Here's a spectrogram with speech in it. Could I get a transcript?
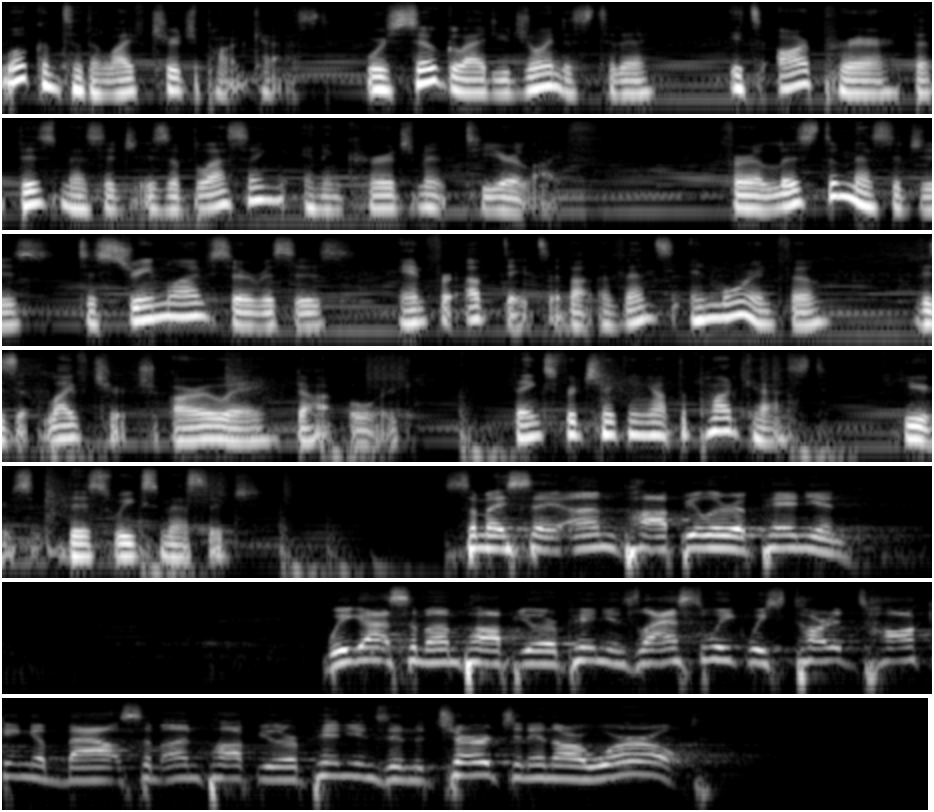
Welcome to the Life Church Podcast. We're so glad you joined us today. It's our prayer that this message is a blessing and encouragement to your life. For a list of messages, to stream live services, and for updates about events and more info, visit lifechurchroa.org. Thanks for checking out the podcast. Here's this week's message. Somebody say unpopular opinion. We got some unpopular opinions. Last week we started talking about some unpopular opinions in the church and in our world.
